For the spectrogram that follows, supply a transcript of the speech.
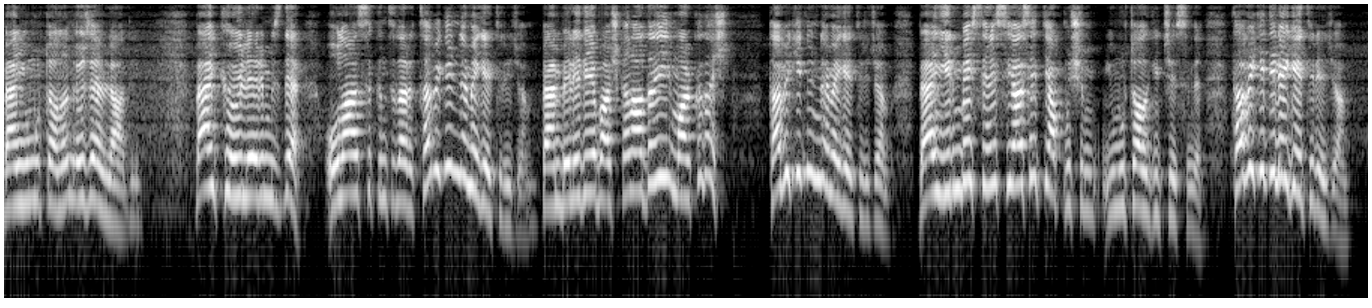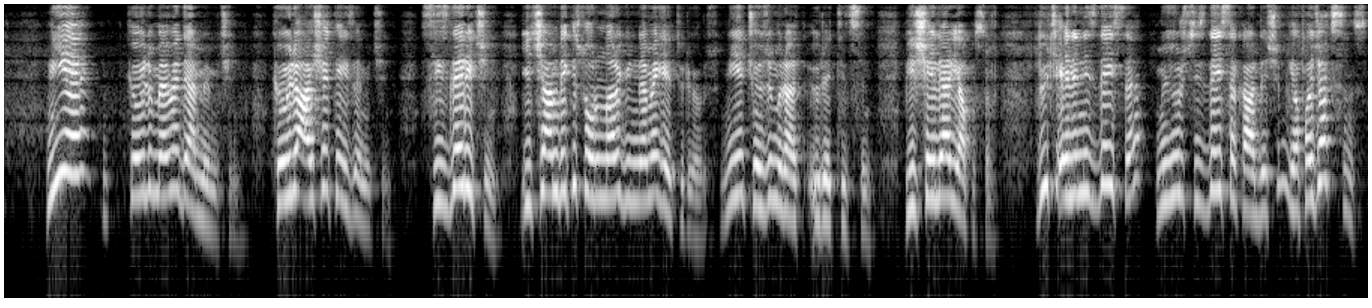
Ben Yumurtalı'nın öz evladıyım. Ben köylerimizde olan sıkıntıları tabii gündeme getireceğim. Ben belediye başkanı adayıyım arkadaş. Tabii ki gündeme getireceğim. Ben 25 sene siyaset yapmışım Yumurtalık ilçesinde. Tabii ki dile getireceğim. Niye? Köylü Mehmet emmim için. Köylü Ayşe teyzem için. Sizler için ilçemdeki sorunları gündeme getiriyoruz. Niye çözüm üret- üretilsin? Bir şeyler yapılsın. Güç elinizdeyse, mühür sizdeyse kardeşim yapacaksınız.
